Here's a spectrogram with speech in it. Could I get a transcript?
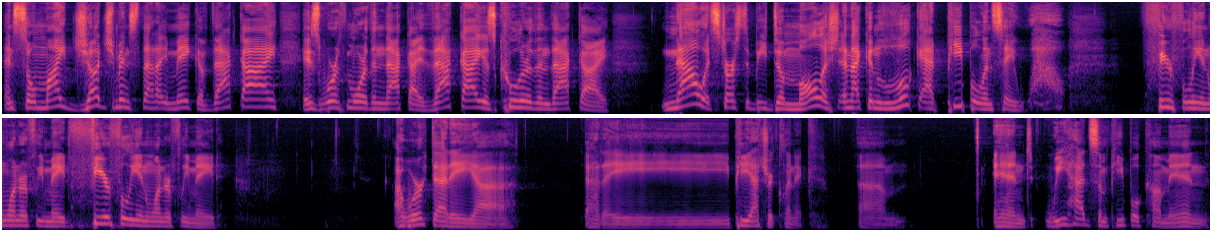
And so my judgments that I make of that guy is worth more than that guy, that guy is cooler than that guy. Now it starts to be demolished, and I can look at people and say, wow, fearfully and wonderfully made, fearfully and wonderfully made. I worked at a, uh, at a pediatric clinic. Um, and we had some people come in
